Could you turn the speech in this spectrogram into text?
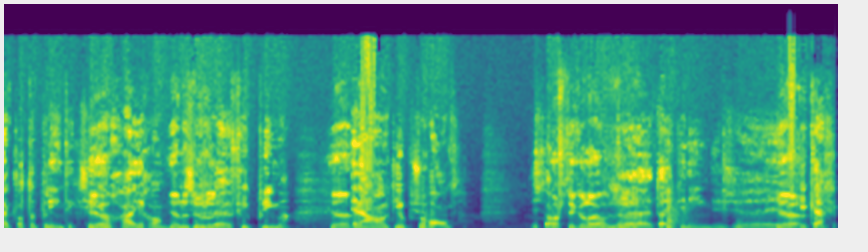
uit laten printen? Ik zei, Ja. joh, ga je gang. Ja, natuurlijk. Dus, eh, vind ik prima. Ja. En dan hangt hij op zijn wand. Dus dat Hartstikke is leuk gewoon, natuurlijk. eh, tekening. Dus eh, Ja. ik, krijg,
